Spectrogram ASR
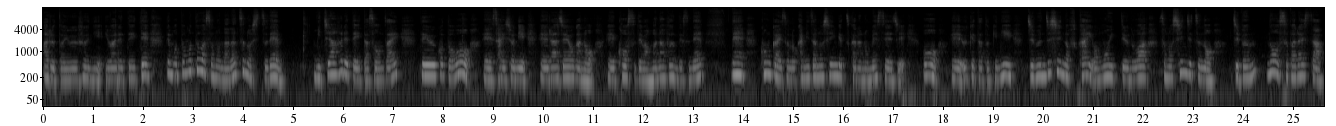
あるというふうに言われていてでもともとはその7つの質で満ち溢れていた存在っていうことを、えー、最初に、えー、ラージェヨガの、えー、コースでは学ぶんですね。で今回その蟹座の新月からのメッセージを、えー、受けた時に自分自身の深い思いっていうのはその真実の自分の素晴らしさ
